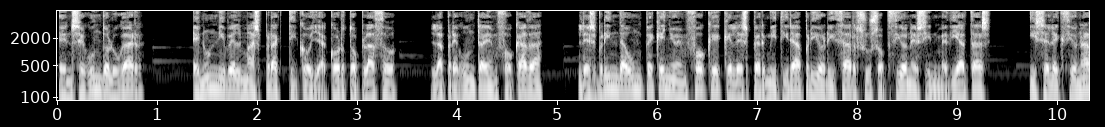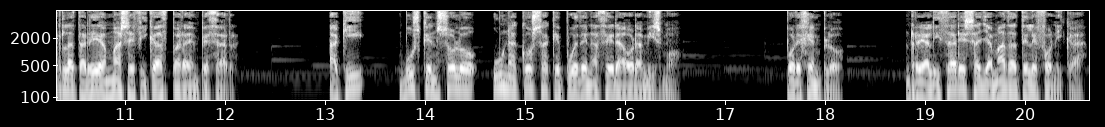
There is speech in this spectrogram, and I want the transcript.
En segundo lugar, en un nivel más práctico y a corto plazo, la pregunta enfocada les brinda un pequeño enfoque que les permitirá priorizar sus opciones inmediatas y seleccionar la tarea más eficaz para empezar. Aquí, busquen solo una cosa que pueden hacer ahora mismo. Por ejemplo, realizar esa llamada telefónica.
